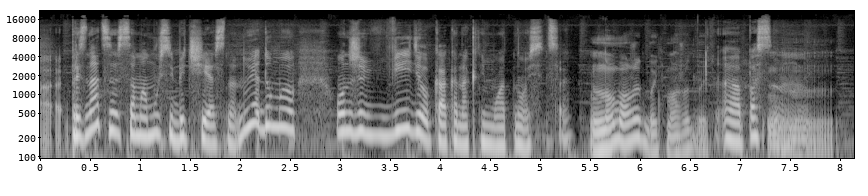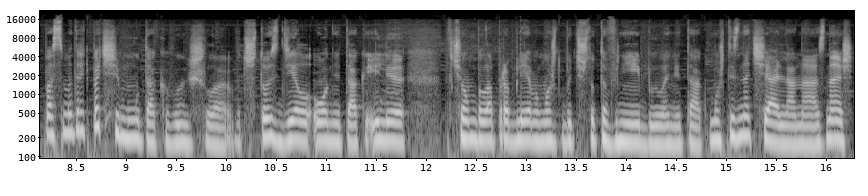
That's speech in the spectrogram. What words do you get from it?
А, признаться самому себе честно. Ну, я думаю, он же видел, как она к нему относится. Ну, может быть, может быть. А, пос- посмотреть, почему так вышло, вот что сделал он не так, или в чем была проблема, может быть, что-то в ней было не так. Может, изначально она, знаешь,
